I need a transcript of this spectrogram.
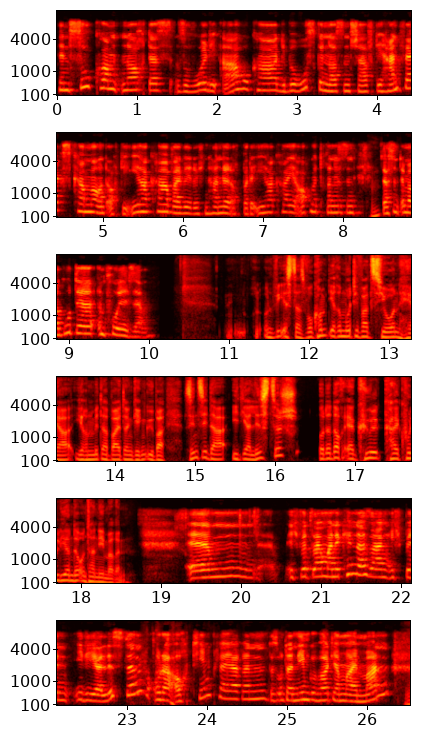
Hinzu kommt noch, dass sowohl die AHK, die Berufsgenossenschaft, die Handwerkskammer und auch die IHK, weil wir durch den Handel auch bei der IHK ja auch mit drin sind, mhm. das sind immer gute Impulse. Und wie ist das? Wo kommt Ihre Motivation her Ihren Mitarbeitern gegenüber? Sind Sie da idealistisch oder doch eher kühl kalkulierende Unternehmerin? Ähm, ich würde sagen, meine Kinder sagen, ich bin Idealistin oder auch Teamplayerin. Das Unternehmen gehört ja meinem Mann ja.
